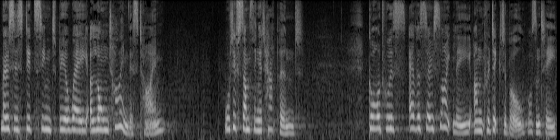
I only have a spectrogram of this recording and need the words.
Moses did seem to be away a long time this time. What if something had happened? God was ever so slightly unpredictable, wasn't he?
